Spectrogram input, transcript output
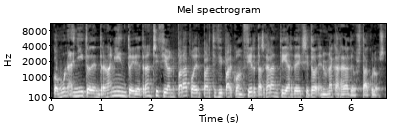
como un añito de entrenamiento y de transición para poder participar con ciertas garantías de éxito en una carrera de obstáculos.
